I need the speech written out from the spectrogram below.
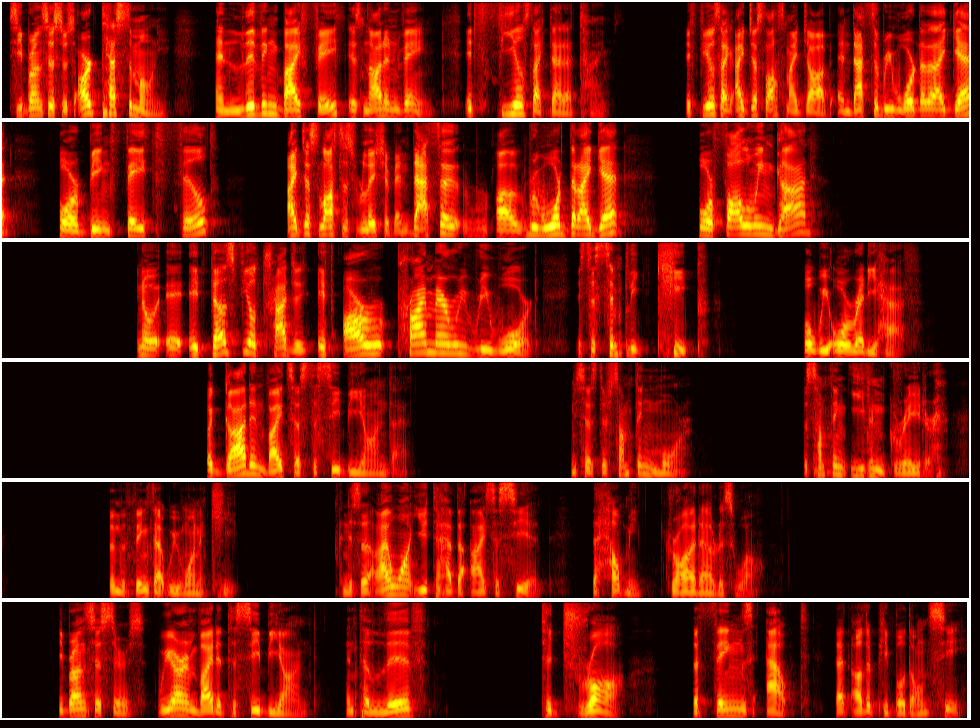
See, brothers and sisters, our testimony and living by faith is not in vain. It feels like that at times. It feels like I just lost my job and that's the reward that I get for being faith filled. I just lost this relationship and that's a, a uh, reward that I get for following God. You know, it, it does feel tragic if our primary reward is to simply keep what we already have. But God invites us to see beyond that. And He says, There's something more, there's something even greater than the things that we want to keep. And He said, I want you to have the eyes to see it, to help me draw it out as well. See, brothers and sisters, we are invited to see beyond and to live, to draw the things out that other people don't see.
